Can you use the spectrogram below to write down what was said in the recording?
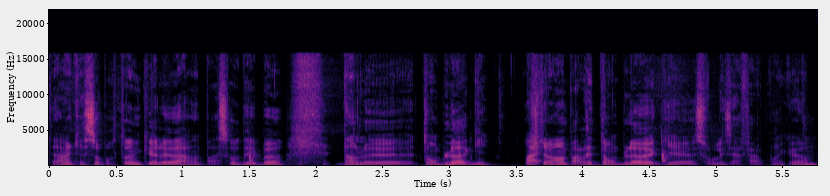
Dernière question pour toi, Nicolas, avant de passer au débat. Dans le, ton blog, justement, on parlait de ton blog euh, sur lesaffaires.com.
